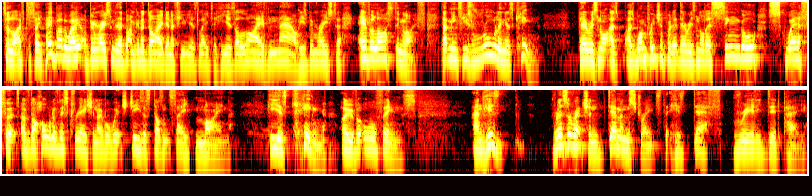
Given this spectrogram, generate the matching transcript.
to life to say, hey, by the way, I've been raised from the dead, but I'm going to die again a few years later. He is alive now. He's been raised to everlasting life. That means he's ruling as king. There is not, as, as one preacher put it, there is not a single square foot of the whole of this creation over which Jesus doesn't say, mine. He is king over all things. And his resurrection demonstrates that his death really did pay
